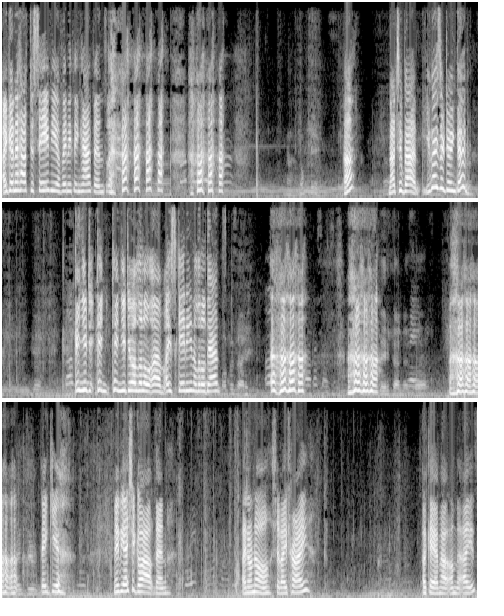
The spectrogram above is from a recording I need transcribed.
I'm gonna have to save you if anything happens. huh? Not too bad. You guys are doing good. Can you do, can can you do a little um, ice skating, a little dance? Thank you. Maybe I should go out then. I don't know. Should I try? Okay, I'm out on the ice.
